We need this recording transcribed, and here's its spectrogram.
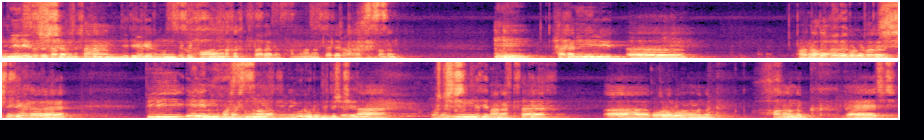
нь Есүс шамналтан дэгэр хүмүүсийг хоолох талаар санаачлалыг гаргасан. Харин энэ одоо 20 дугаар эшлэгийг хараарай. Би энэ хурсан нотлыг өрөвдөж байна. Учир нь тэд надтай 3 хоног хоног байж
